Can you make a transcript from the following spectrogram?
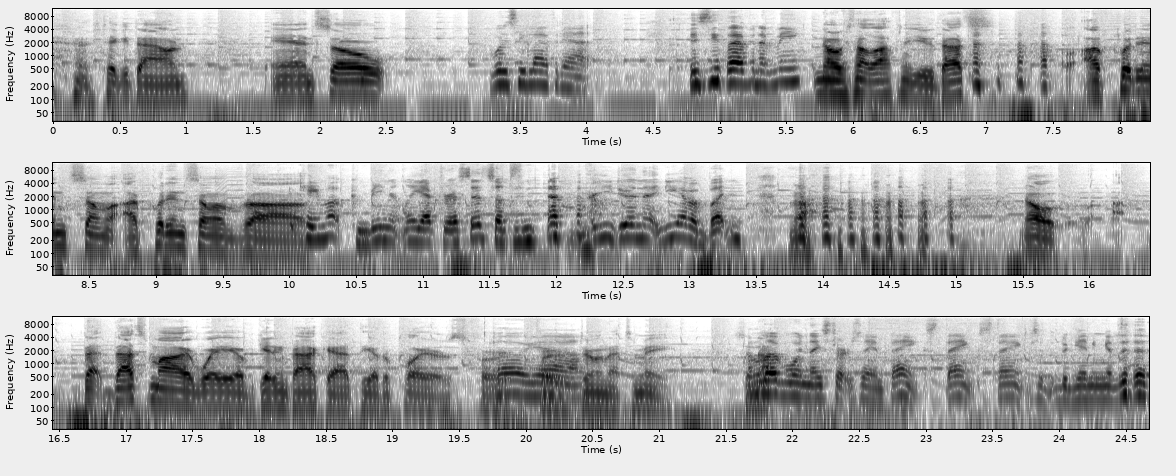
Take it down. And so, What is he laughing at? Is he laughing at me? no, he's not laughing at you. That's I've put in some. I've put in some of. Uh, it came up conveniently after I said something. Are you doing that? Do you have a button? No. no, that that's my way of getting back at the other players for, Oh, yeah. for doing that to me. So I now- love when they start saying thanks, thanks, thanks at the beginning of the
